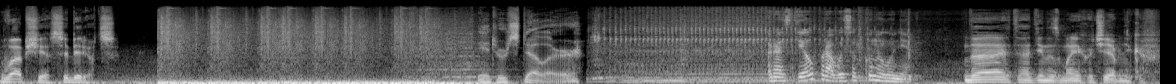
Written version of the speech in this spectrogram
вообще соберется. Interstellar. Раздел про высадку на Луне. Да, это один из моих учебников.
